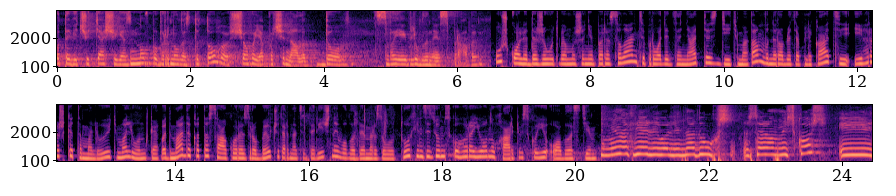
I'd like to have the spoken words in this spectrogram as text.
от те відчуття, що я знов повернулася до того, з чого я починала, до своєї влюбленої справи. У школі, де живуть вимушені переселенці, проводять заняття з дітьми. Там вони роблять аплікації, іграшки та малюють малюнки. Ведмедика та сакури зробив 14-річний Володимир Золотухін з Ізюмського району Харківської області. Мы наклеивали на двух с- сторон скотч, и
